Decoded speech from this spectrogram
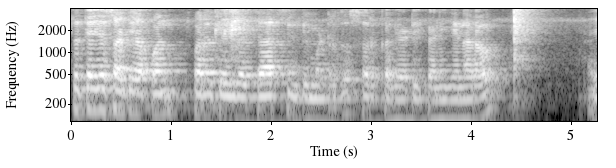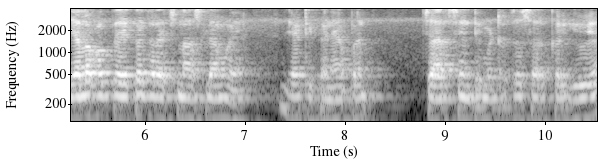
तर त्याच्यासाठी आपण परत एकदा चार सेंटीमीटरचं सर्कल या ठिकाणी घेणार आहोत. याला फक्त एकच रचना असल्यामुळे या ठिकाणी आपण चार सेंटीमीटरचं सर्कल घेऊया.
